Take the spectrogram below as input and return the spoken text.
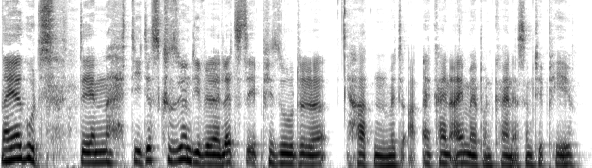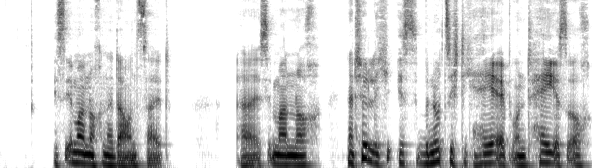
Naja gut, den, die Diskussion, die wir letzten Episode hatten mit kein IMAP und kein SMTP, ist immer noch eine Downside. Äh, ist immer noch, natürlich ist, benutze ich die Hey-App und Hey ist auch,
